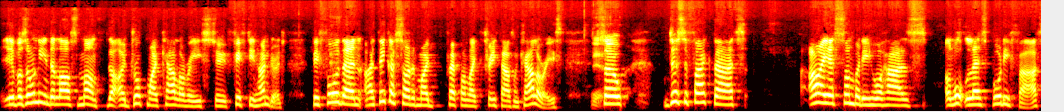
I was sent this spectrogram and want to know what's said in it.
it was only in the last month that I dropped my calories to 1500. Before yeah. then, I think I started my prep on like 3000 calories. Yeah. So just the fact that I, as somebody who has a lot less body fat,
